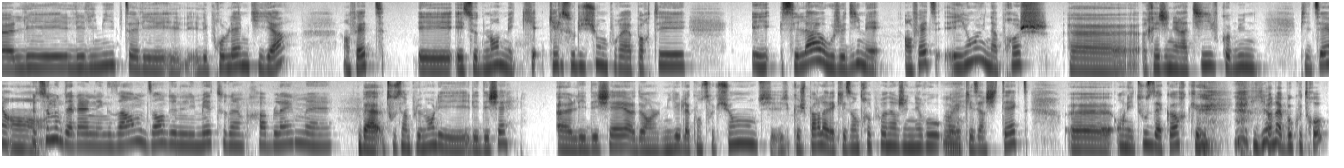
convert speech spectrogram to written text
euh, les, les, limites, les, les problèmes qu'il y a, en fait, et, et se demandent mais quelle solution on pourrait apporter? Et c'est là où je dis mais en fait, ayons une approche euh, régénérative commune. Puis, en... Peux-tu nous donner un exemple, disons, d'une limite ou d'un problème? Bah, tout simplement les, les déchets. Euh, les déchets euh, dans le milieu de la construction, que je parle avec les entrepreneurs généraux ou avec les architectes, euh, on est tous d'accord qu'il y en a beaucoup trop.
